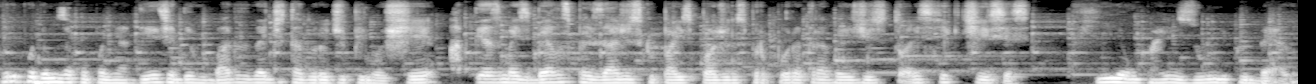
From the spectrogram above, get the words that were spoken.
Nele podemos acompanhar desde a derrubada da ditadura de Pinochet até as mais belas paisagens que o país pode nos propor através de histórias fictícias. Chile é um país único e belo.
